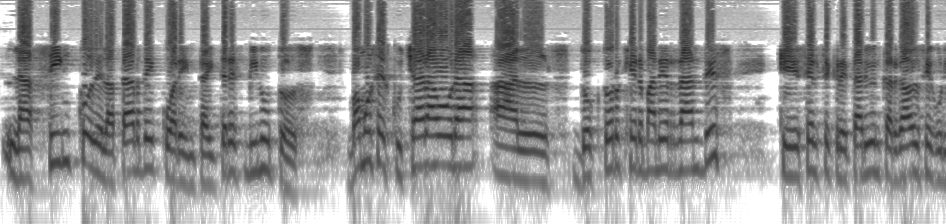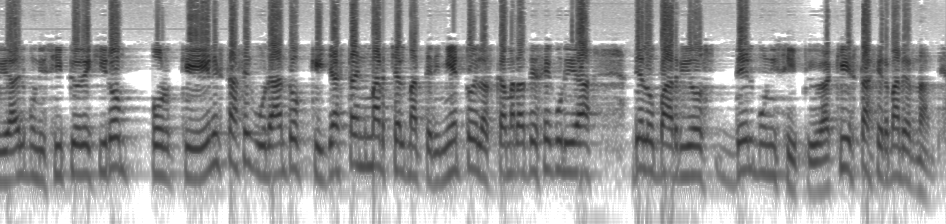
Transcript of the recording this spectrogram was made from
Las 5 de la tarde, 43 minutos. Vamos a escuchar ahora al doctor Germán Hernández, que es el secretario encargado de seguridad del municipio de Girón, porque él está asegurando que ya está en marcha el mantenimiento de las cámaras de seguridad de los barrios del municipio. Aquí está Germán Hernández.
